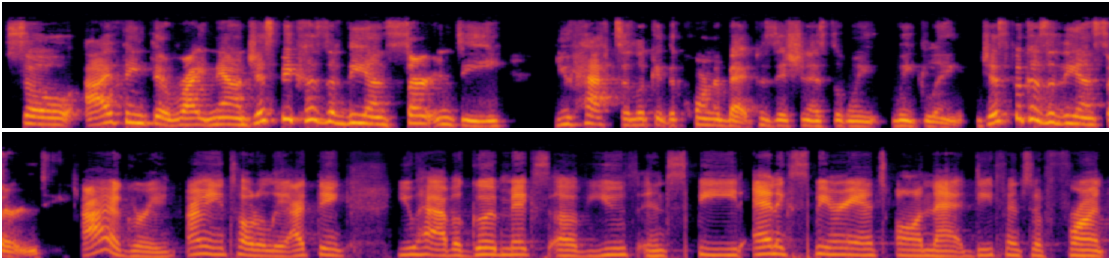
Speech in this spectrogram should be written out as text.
So I think that right now, just because of the uncertainty you have to look at the cornerback position as the weak link just because of the uncertainty. I agree. I mean, totally. I think you have a good mix of youth and speed and experience on that defensive front.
